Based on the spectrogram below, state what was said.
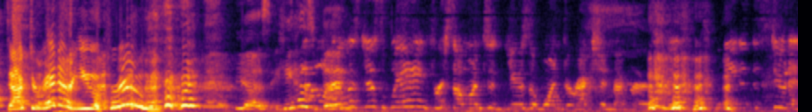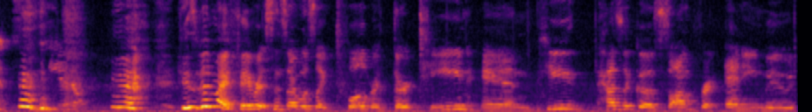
know. Dr. Ritter, you approve. yes, he has Oh, I been. was just waiting for someone to use a One Direction member. Needed the students. We needed them. Yeah, he's been my favorite since I was like 12 or 13, and he has like a song for any mood,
